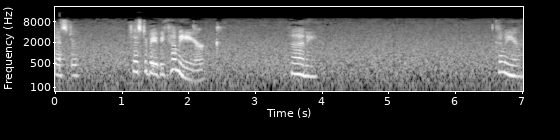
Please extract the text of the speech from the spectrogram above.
Chester. Chester, baby, come here. Honey. Come here.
